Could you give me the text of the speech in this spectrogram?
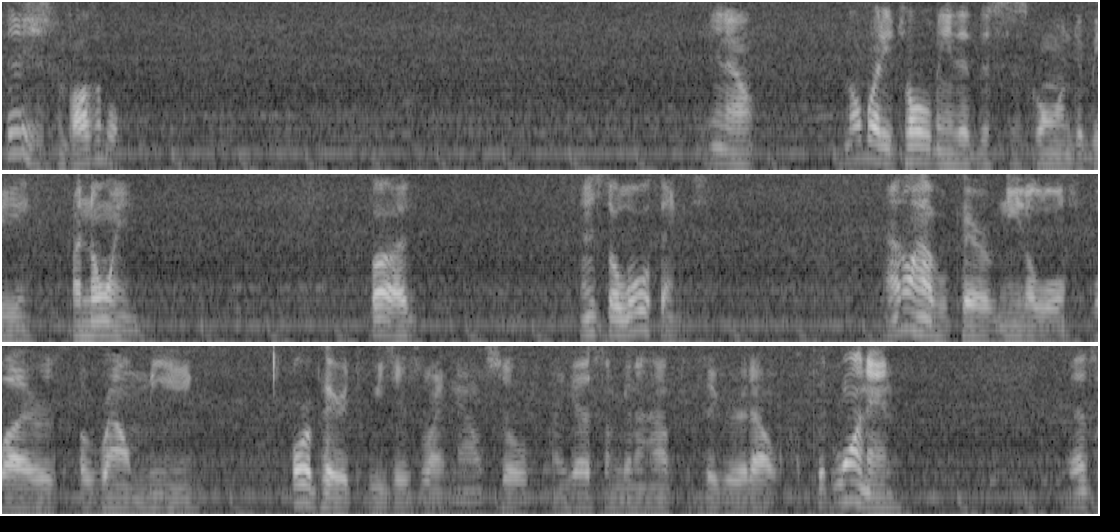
This is just impossible. You know, nobody told me that this is going to be annoying. But, it's the little things. I don't have a pair of needle pliers around me or a pair of tweezers right now, so I guess I'm gonna have to figure it out. I put one in. That's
